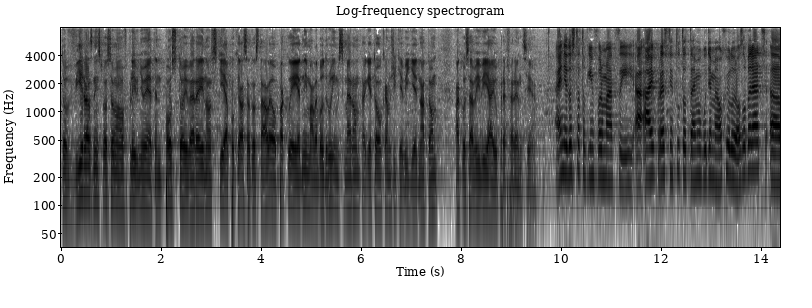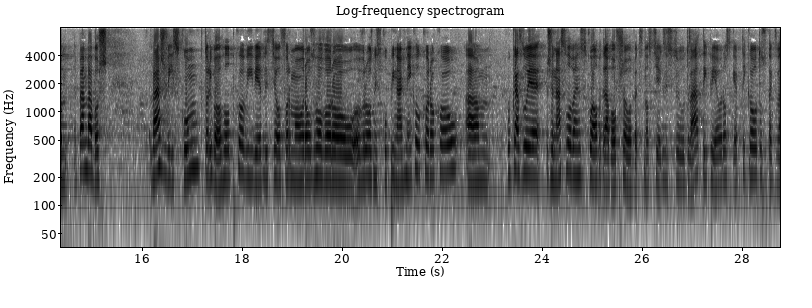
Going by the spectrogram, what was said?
To výrazným spôsobom ovplyvňuje ten postoj verejnosti a pokiaľ sa to stále opakuje jedným alebo druhým smerom, tak je to okamžite vidieť na tom, ako sa vyvíjajú preferencie aj nedostatok informácií a aj presne túto tému budeme o chvíľu rozoberať. Um, pán Baboš, váš výskum, ktorý bol hĺbkový, viedli ste ho formou rozhovorov v rôznych skupinách niekoľko rokov, um, ukazuje, že na Slovensku, alebo teda vo všeobecnosti existujú dva typy euroskeptikov. To sú tzv.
